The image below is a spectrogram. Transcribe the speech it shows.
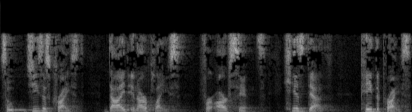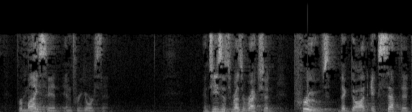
So Jesus Christ died in our place for our sins. His death paid the price for my sin and for your sin. And Jesus' resurrection proves that God accepted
